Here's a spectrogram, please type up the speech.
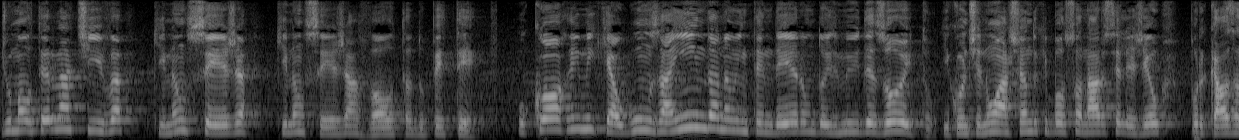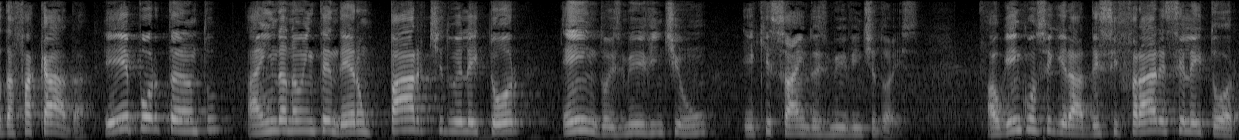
de uma alternativa que não seja que não seja a volta do PT. Ocorre-me que alguns ainda não entenderam 2018 e continuam achando que Bolsonaro se elegeu por causa da facada e, portanto, ainda não entenderam parte do eleitor em 2021 e que sai em 2022. Alguém conseguirá decifrar esse eleitor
